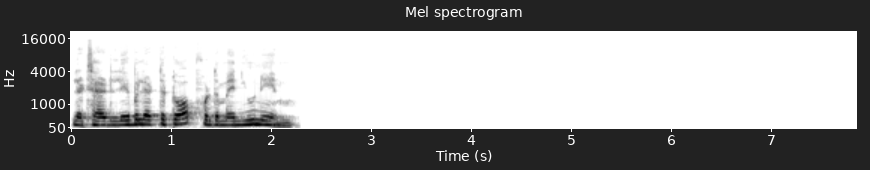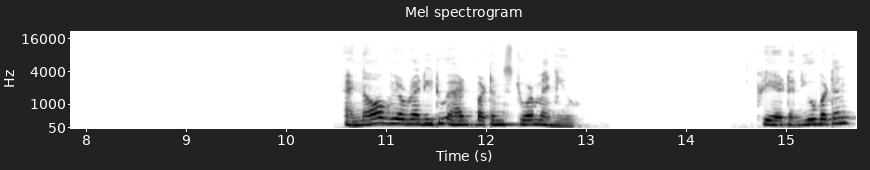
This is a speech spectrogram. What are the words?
Let's add a label at the top for the menu name. Now we are ready to add buttons to our menu. Create a new button,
